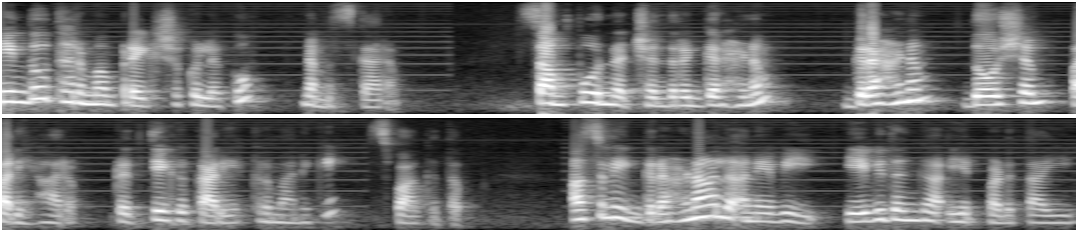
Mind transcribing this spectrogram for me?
హిందూ ధర్మం ప్రేక్షకులకు నమస్కారం. సంపూర్ణ చంద్రగ్రహణం గ్రహణం దోషం పరిహారం ప్రత్యేక కార్యక్రమానికి స్వాగతం. అసలు ఈ గ్రహణాలు అనేవి ఏ విధంగా ఏర్పడతాయి?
